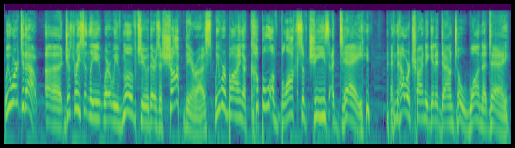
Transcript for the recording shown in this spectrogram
We worked it out. Uh, just recently, where we've moved to, there's a shop near us. We were buying a couple of blocks of cheese a day, and now we're trying to get it down to one a day.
